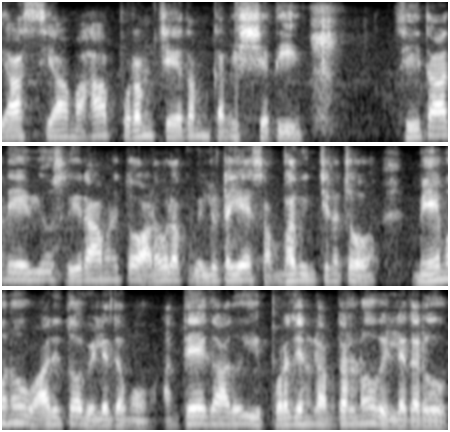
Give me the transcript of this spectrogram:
యాస్యామహ పురం చేదం గమిష్యతి. సీతాదేవియు శ్రీరామునితో అడవులకు వెళ్ళుటయే సంభవించినచో మేమును వారితో వెళ్ళెదము. అంతేకాదు ఈ పురజనులందరూ వెళ్ళెదరు.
